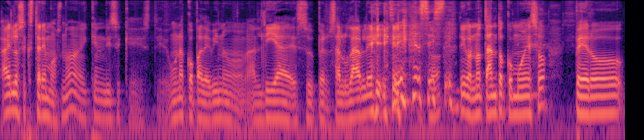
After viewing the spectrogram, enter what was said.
hay los extremos, ¿no? Hay quien dice que este, una copa de vino al día es súper saludable. Sí, sí, sí. Digo, no tanto como eso, pero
